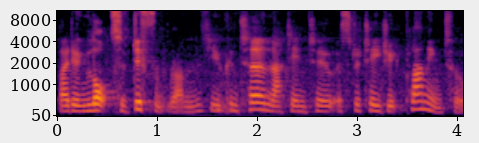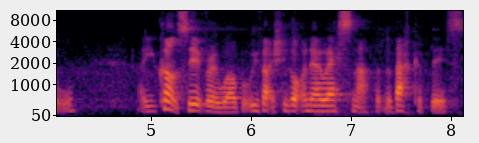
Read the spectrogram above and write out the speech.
by doing lots of different runs, you can turn that into a strategic planning tool. Uh, you can't see it very well, but we've actually got an OS map at the back of this.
